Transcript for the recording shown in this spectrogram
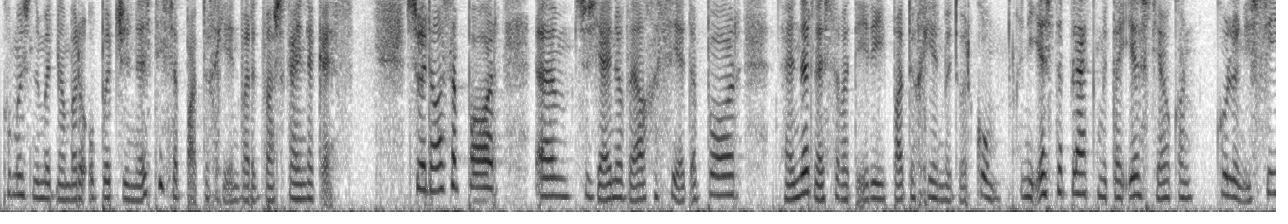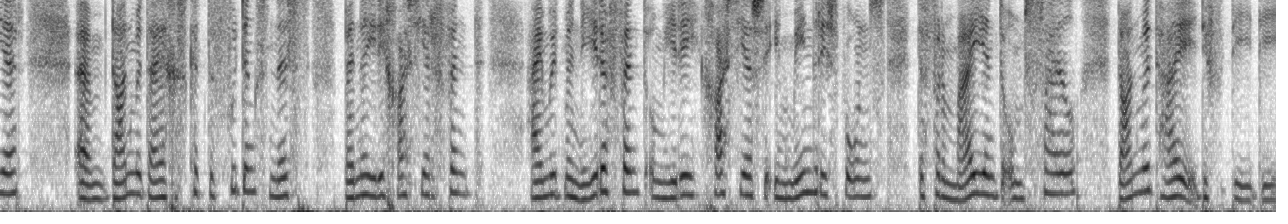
kom ons noem dit nou maar 'n opportunistiese patogeen wat dit waarskynlik is. So daar's 'n paar ehm um, soos jy nou wel gesê het, 'n paar hindernisse wat hierdie patogeen moet oorkom. In die eerste plek moet hy eers jou kan koloniseer. Um, dan moet hy geskikte voedingsnis binne hierdie gasheer vind. Hy moet maniere vind om hierdie gasheer se immuunrespons te vermy en te omseil. Dan moet hy die die die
